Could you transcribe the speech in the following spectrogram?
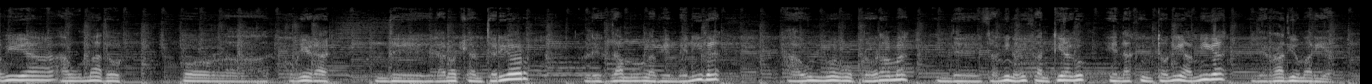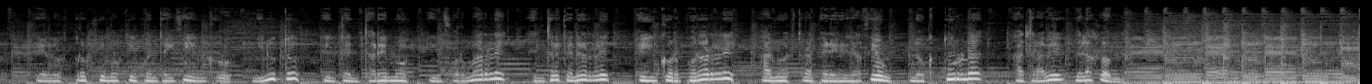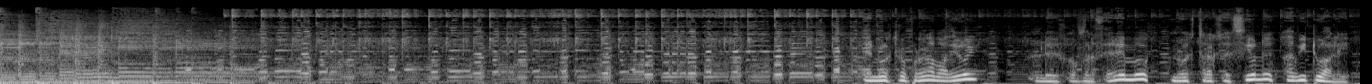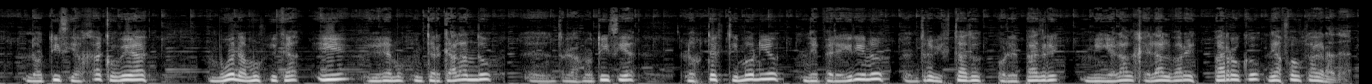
Todavía ahumado por la hoguera de la noche anterior, les damos la bienvenida a un nuevo programa de Camino de Santiago en la sintonía amiga de Radio María. En los próximos 55 minutos intentaremos informarle, entretenerle e incorporarle a nuestra peregrinación nocturna a través de las ondas. En nuestro programa de hoy les ofreceremos nuestras secciones habituales, noticias jacobeas, buena música y iremos intercalando entre las noticias los testimonios de peregrinos entrevistados por el padre Miguel Ángel Álvarez, párroco de Afonsagrada.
